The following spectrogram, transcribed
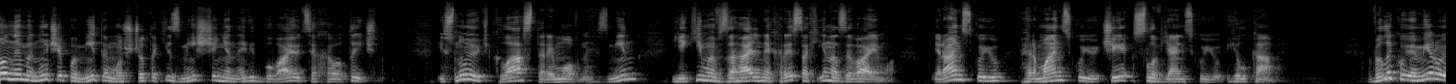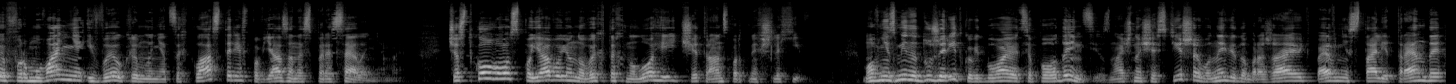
то неминуче помітимо, що такі зміщення не відбуваються хаотично. Існують кластери мовних змін, які ми в загальних рисах і називаємо іранською, германською чи слов'янською гілками. Великою мірою формування і виокремлення цих кластерів пов'язане з переселеннями, частково з появою нових технологій чи транспортних шляхів. Мовні зміни дуже рідко відбуваються поодинці, значно частіше вони відображають певні сталі тренди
